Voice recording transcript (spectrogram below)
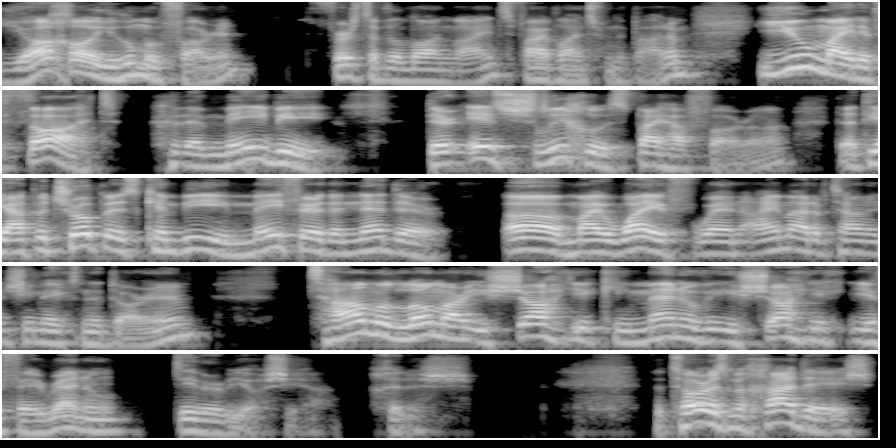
Yachal Yehu Mufarin, first of the long lines, five lines from the bottom. You might have thought that maybe there is shlichus by hafara, that the apotropos can be mefer the neder of my wife when I'm out of town and she makes nadarim. Talmud lomar ishah yikimenu v'ishah yeferenu divrei Yoshia. Chiddush. The Torah is mechadesh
